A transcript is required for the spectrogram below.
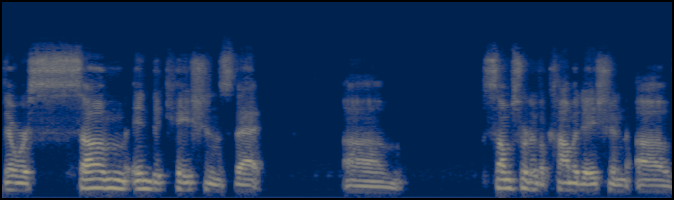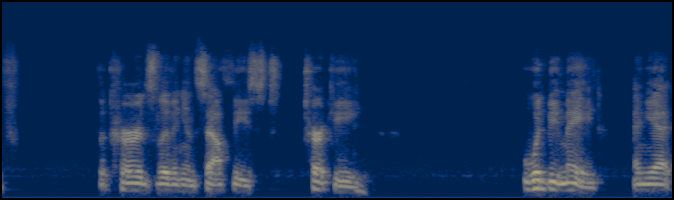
there were some indications that um, some sort of accommodation of the Kurds living in southeast Turkey would be made, and yet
